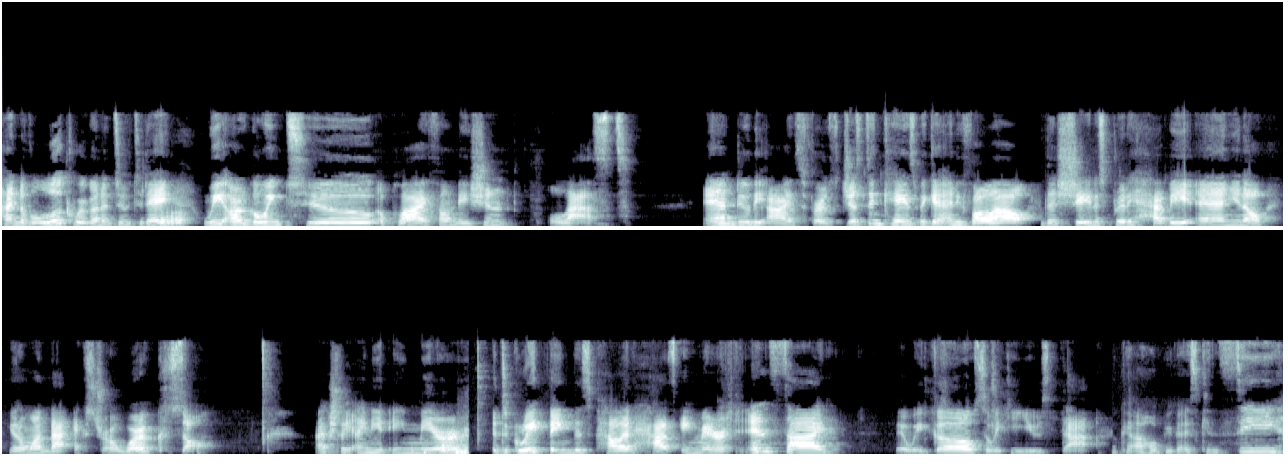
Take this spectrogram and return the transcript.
kind of look we're going to do today, we are going to apply foundation last. And do the eyes first, just in case we get any fallout. The shade is pretty heavy and, you know, you don't want that extra work. So, actually, I need a mirror. It's a great thing this palette has a mirror inside. There we go, so we can use that. Okay, I hope you guys can see.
